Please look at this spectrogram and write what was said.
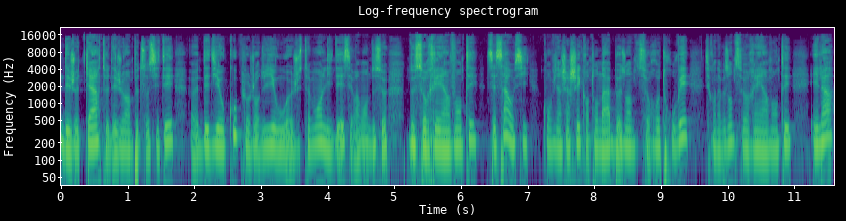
des jeux de cartes, des jeux un peu de société dédiés au couple aujourd'hui où justement l'idée c'est vraiment de se, de se réinventer. C'est ça aussi qu'on vient chercher quand on a besoin de se retrouver, c'est qu'on a besoin de se réinventer. Et là,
